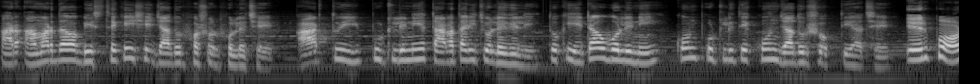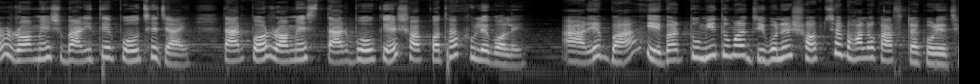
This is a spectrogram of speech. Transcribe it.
আর আমার দেওয়া বীজ থেকেই সেই জাদুর ফসল ফলেছে। আর তুই পুটলি নিয়ে তাড়াতাড়ি চলে গেলি। তোকে এটাও বলিনি কোন পুটলিতে কোন জাদুর শক্তি আছে। এরপর রমেশ বাড়িতে পৌঁছে যায়। তারপর রমেশ তার বউকে সব কথা খুলে বলে। আরে বাহ এবার তুমি তোমার জীবনের সবচেয়ে ভালো কাজটা করেছ।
